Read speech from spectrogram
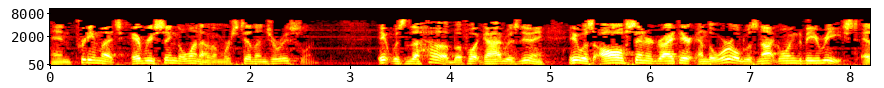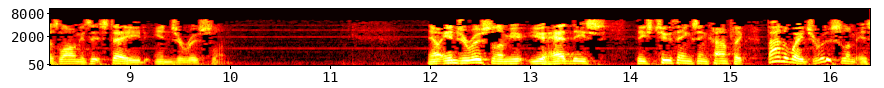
and pretty much every single one of them were still in Jerusalem. It was the hub of what God was doing. It was all centered right there, and the world was not going to be reached as long as it stayed in Jerusalem. Now, in Jerusalem, you, you had these, these two things in conflict. By the way, Jerusalem is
